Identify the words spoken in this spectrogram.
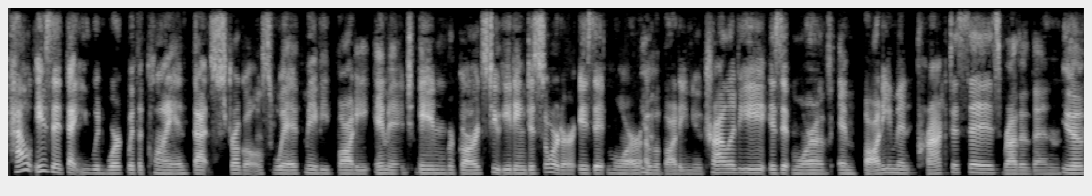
How is it that you would work with a client that struggles with maybe body image in regards to eating disorder? Is it more yeah. of a body neutrality? Is it more of embodiment practices rather than Yeah.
